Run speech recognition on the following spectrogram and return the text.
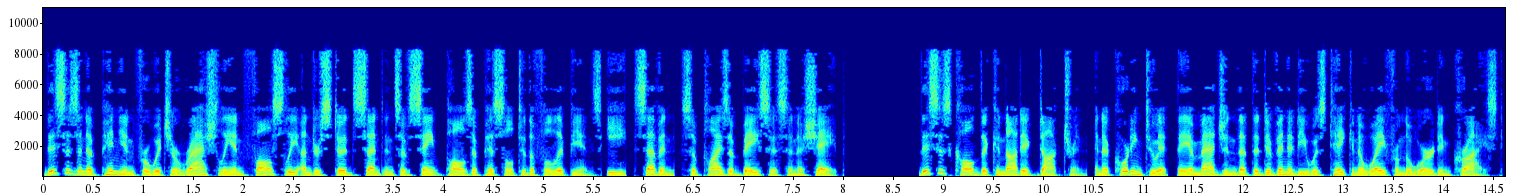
This is an opinion for which a rashly and falsely understood sentence of St. Paul's epistle to the Philippians e. 7, supplies a basis and a shape. This is called the Kenotic doctrine, and according to it, they imagine that the divinity was taken away from the Word in Christ.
